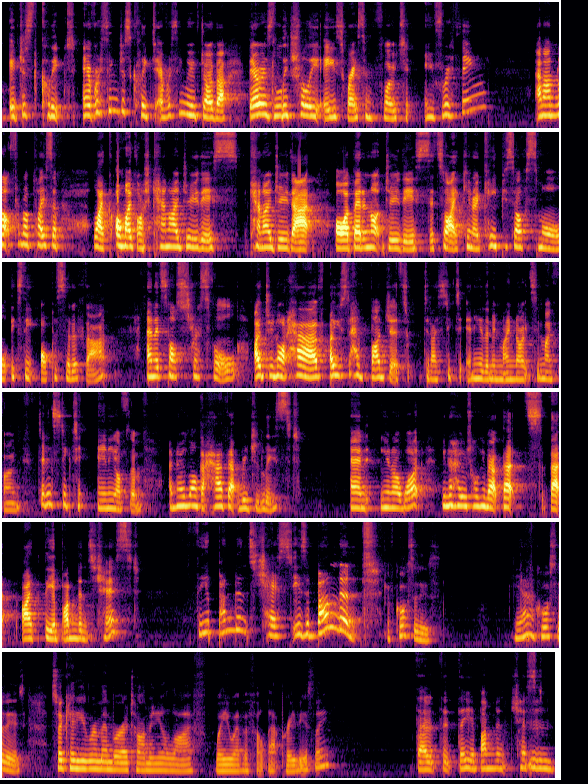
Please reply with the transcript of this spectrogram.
it just clicked. Everything just clicked. Everything moved over. There is literally ease, grace, and flow to everything. And I'm not from a place of like, oh my gosh, can I do this? Can I do that? Oh, I better not do this. It's like, you know, keep yourself small. It's the opposite of that. And it's not stressful. I do not have, I used to have budgets. Did I stick to any of them in my notes in my phone? Didn't stick to any of them. I no longer have that rigid list. And you know what? You know how you're talking about that that like the abundance chest? The abundance chest is abundant. Of course it is. Yeah. Of course it is. So can you remember a time in your life where you ever felt that previously? The the, the abundant chest mm.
